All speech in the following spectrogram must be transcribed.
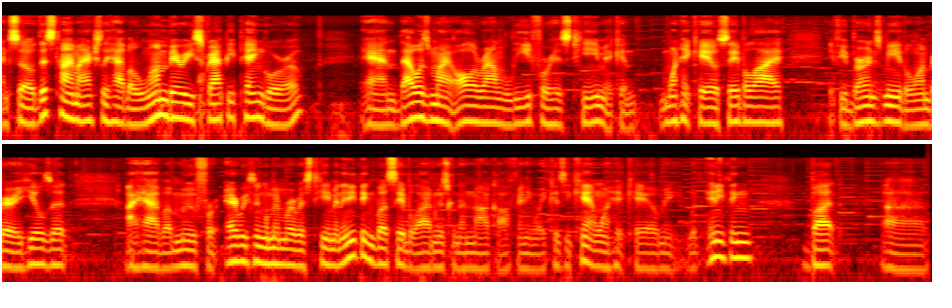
And so this time I actually have a Lum Berry Scrappy Pangoro, and that was my all-around lead for his team. It can one-hit KO Sableye. If he burns me, the Lum Berry heals it. I have a move for every single member of his team, and anything but Sableye I'm just going to knock off anyway, because he can't one-hit KO me with anything but uh,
